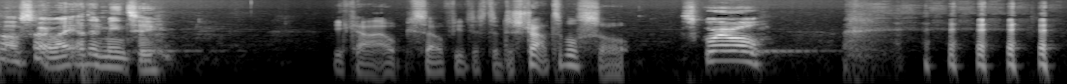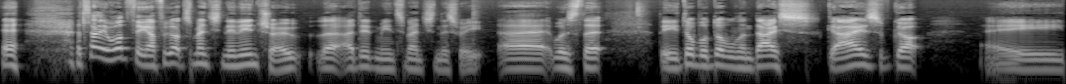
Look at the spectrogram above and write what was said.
Oh, sorry, mate. I didn't mean to. You can't help yourself. You're just a distractible sort. Squirrel. I'll tell you one thing I forgot to mention in the intro that I did mean to mention this week uh, was that the Double Double and Dice guys have got a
